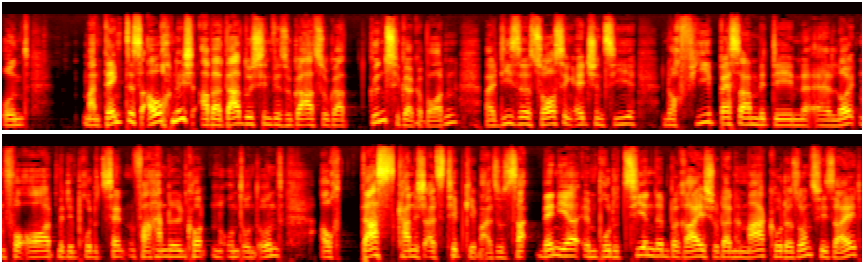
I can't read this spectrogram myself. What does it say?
Und man denkt es auch nicht, aber dadurch sind wir sogar sogar günstiger geworden, weil diese Sourcing Agency noch viel besser mit den äh, Leuten vor Ort, mit den Produzenten verhandeln konnten und und und. Auch das kann ich als Tipp geben. Also wenn ihr im produzierenden Bereich oder eine Marke oder sonst wie seid,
